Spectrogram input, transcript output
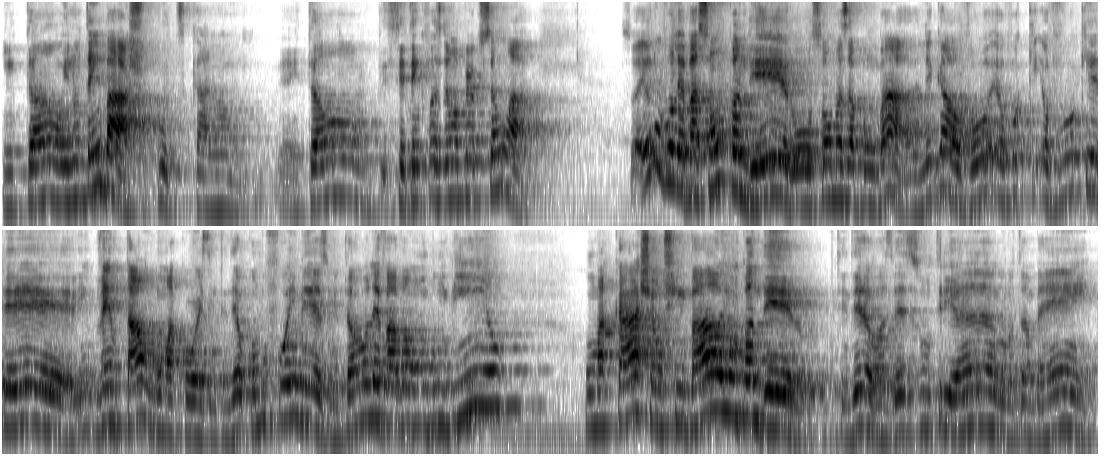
Então, e não tem baixo. Putz, caramba, então, você tem que fazer uma percussão lá. Eu não vou levar só um pandeiro ou só uma zabumba. Ah, legal, vou, eu, vou, eu vou querer inventar alguma coisa, entendeu? Como foi mesmo. Então eu levava um bumbinho, uma caixa, um chimbal e um pandeiro, entendeu? Às vezes um triângulo também.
